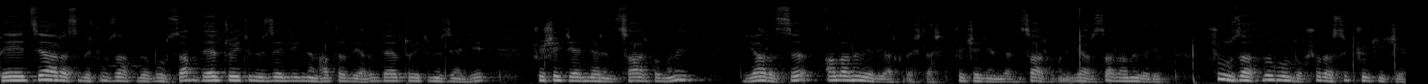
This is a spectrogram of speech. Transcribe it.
BC arasındaki uzaklığı bulsam deltoidin özelliğinden hatırlayalım. Deltoidin özelliği köşegenlerin çarpımının yarısı alanı veriyor arkadaşlar. Köşegenlerin çarpımının yarısı alanı veriyor. Şu uzaklığı bulduk. Şurası kök 2.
